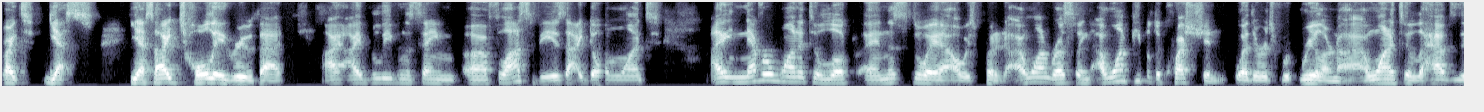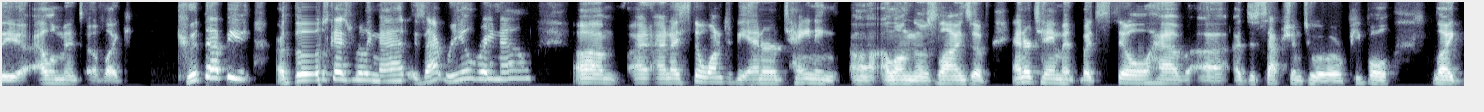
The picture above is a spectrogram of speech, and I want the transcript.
Right. Yes. Yes, I totally agree with that. I, I believe in the same uh, philosophy. Is I don't want I never wanted to look, and this is the way I always put it. I want wrestling. I want people to question whether it's real or not. I wanted to have the element of like, could that be? Are those guys really mad? Is that real right now? Um, and I still wanted to be entertaining uh, along those lines of entertainment, but still have a, a deception to it, where people like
